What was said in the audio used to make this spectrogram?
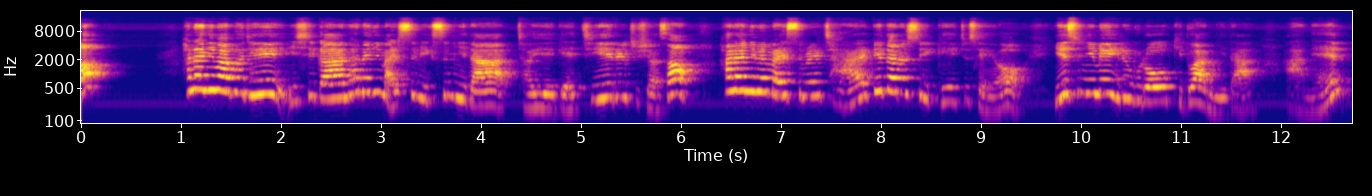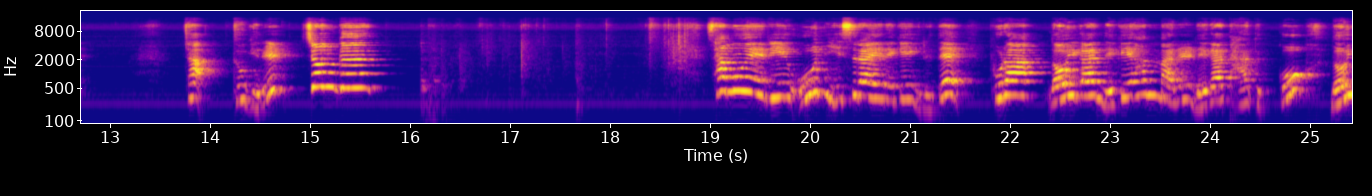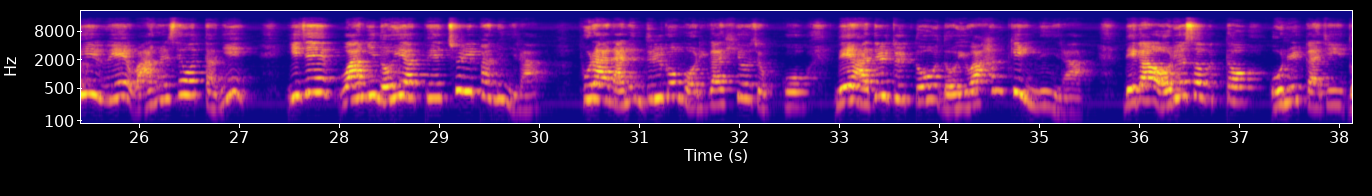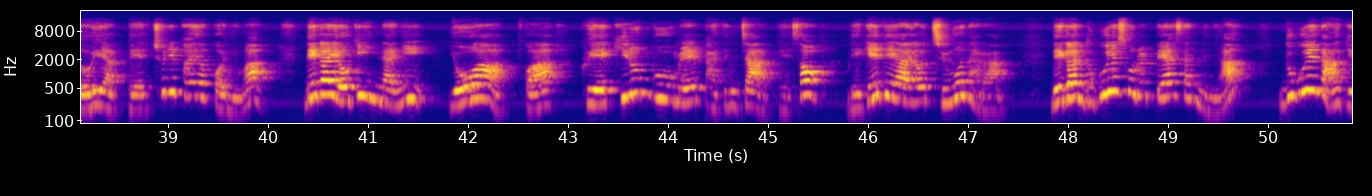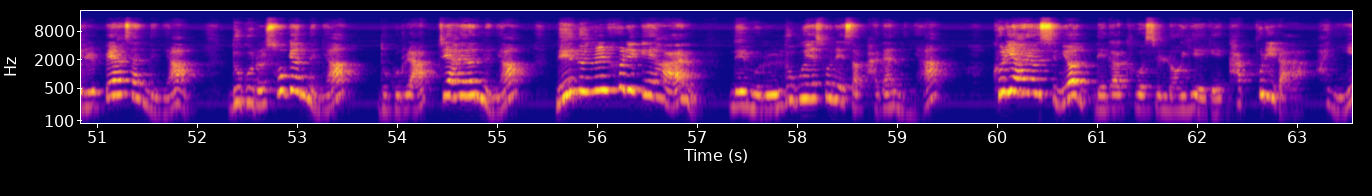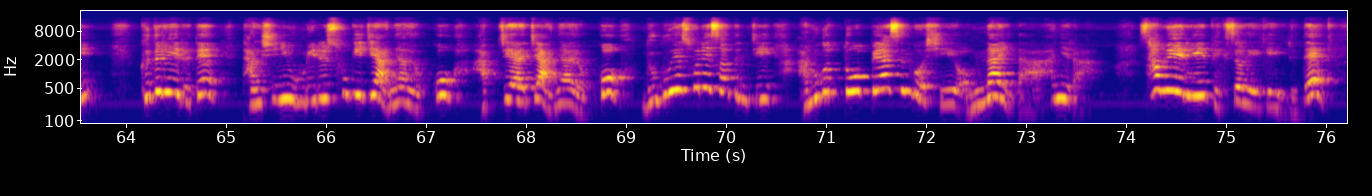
하나님 아버지 이 시간 하나님 말씀 읽습니다. 저희에게 지혜를 주셔서 하나님의 말씀을 잘 깨달을 수 있게 해주세요. 예수님의 이름으로 기도합니다. 아멘. 자, 독일을 쫑긋! 사무엘이 온 이스라엘에게 이르되 보라 너희가 내게 한 말을 내가 다 듣고 너희 위에 왕을 세웠더니 이제 왕이 너희 앞에 출입하느니라. 보라 나는 늙어 머리가 휘어졌고 내 아들들도 너희와 함께 있느니라. 내가 어려서부터 오늘까지 너희 앞에 출입하였거니와 내가 여기 있나니 여호와 앞과 그의 기름 부음을 받은 자 앞에서 내게 대하여 증언하라 내가 누구의 소를 빼앗았느냐? 누구의 나귀를 빼앗았느냐? 누구를 속였느냐? 누구를 압제하였느냐? 내 눈을 흐리게 한 뇌물을 누구의 손에서 받았느냐? 그리하였으면 내가 그것을 너희에게 갚으리라 하니 그들이 이르되 당신이 우리를 속이지 아니하였고 압제하지 아니하였고 누구의 손에서든지 아무것도 빼앗은 것이 없나이다 하니라 사무엘이 백성에게 이르되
